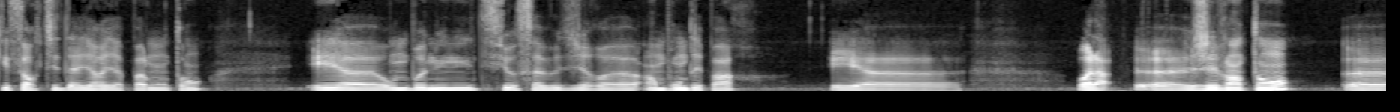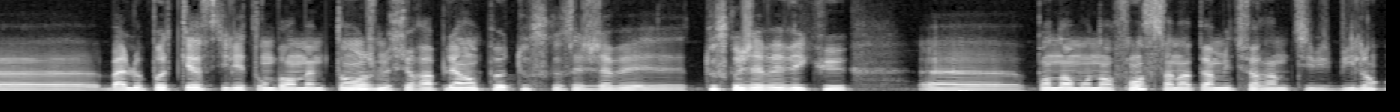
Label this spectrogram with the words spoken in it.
qui est sorti d'ailleurs il n'y a pas longtemps. Et euh, Un buon inizio, ça veut dire euh, un bon départ. Et euh, voilà, euh, j'ai 20 ans. Euh, bah, le podcast, il est tombé en même temps. Je me suis rappelé un peu tout ce que j'avais, tout ce que j'avais vécu euh, pendant mon enfance. Ça m'a permis de faire un petit bilan.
